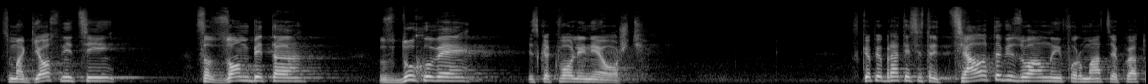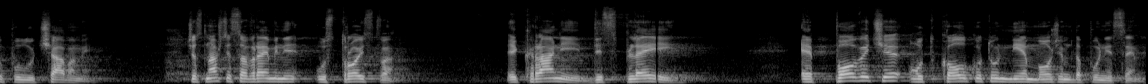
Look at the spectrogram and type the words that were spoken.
с магиосници, с зомбита, с духове и с какво ли не е още. Скъпи брати и сестри, цялата визуална информация, която получаваме чрез нашите съвремени устройства, екрани, дисплеи, е повече, отколкото ние можем да понесем.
